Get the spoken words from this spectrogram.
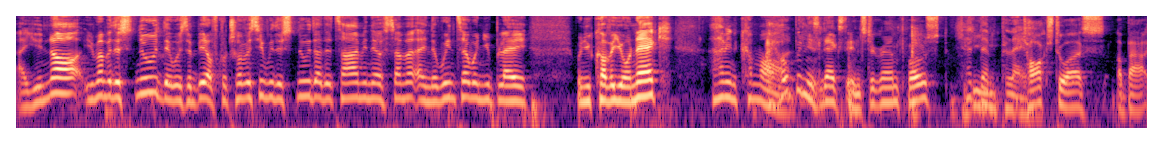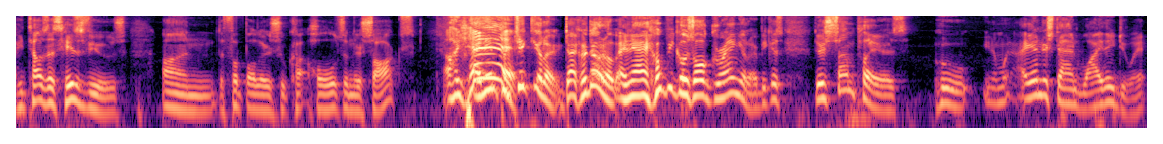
Are you not? You remember the snood? There was a bit of controversy with the snood at the time in the summer in the winter when you play when you cover your neck. I mean, come on. I hope in his next Instagram post, Let he them play. talks to us about, he tells us his views on the footballers who cut holes in their socks. Oh yeah. And in particular, no, and I hope he goes all granular because there's some players who, you know, I understand why they do it,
